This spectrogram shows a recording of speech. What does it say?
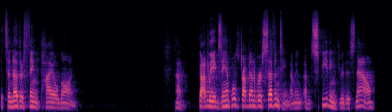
it's another thing piled on. I don't know. Godly examples, drop down to verse 17. I mean, I'm speeding through this now.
